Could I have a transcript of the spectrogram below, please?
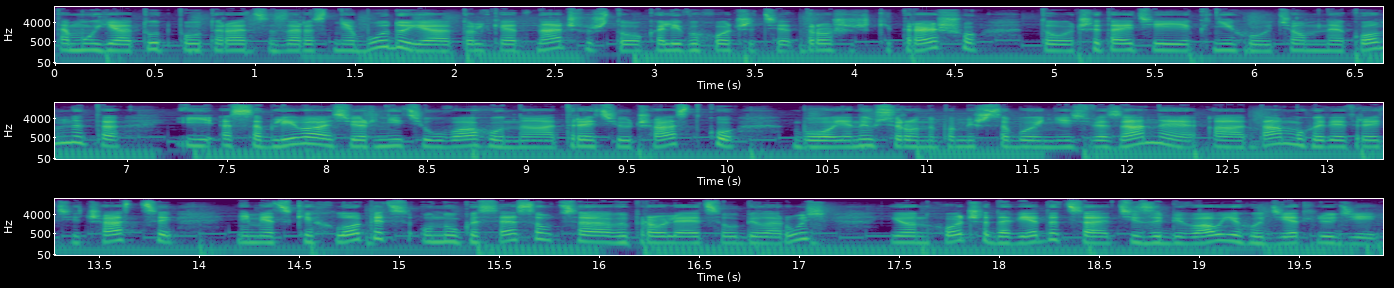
тому я тут паўтарацца зараз не буду, я только адначу, что калі вы хочаце трошечки трэшу, то чытайце яе кнігу «Тёмная комната і асабліва звярніце ўвагу на трэцюю частку, бо яны ўсё роўна паміж сабой не звязаныя, а там у гэтай трэцяй частцы нямецкі хлопец унук эсэсаўца выпраўляецца ў Беларусь, ён хоча даведацца, ці забіваў забіваў яго дзед людзей.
